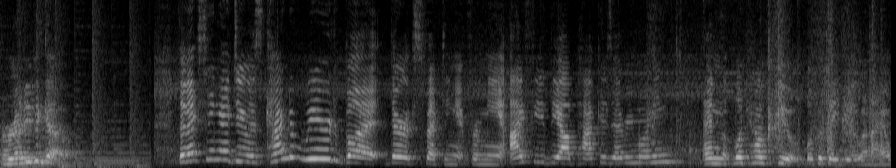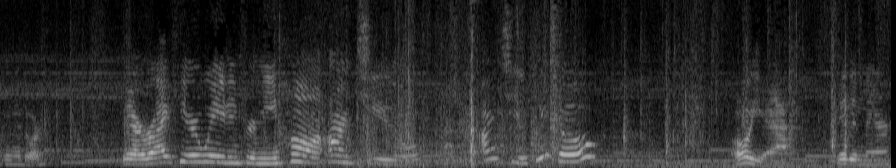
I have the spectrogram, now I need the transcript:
Ready to go. The next thing I do is kind of weird, but they're expecting it from me. I feed the alpacas every morning, and look how cute. Look what they do when I open the door. They're right here waiting for me, huh? Aren't you? Aren't you? Here you go. Oh yeah, get in there.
